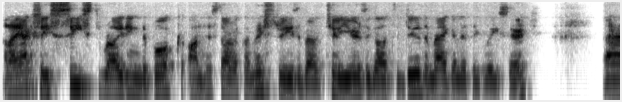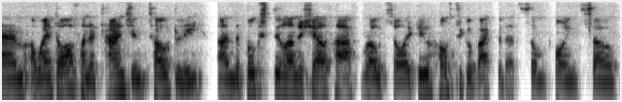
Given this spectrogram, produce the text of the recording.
And I actually ceased writing the book on historical mysteries about two years ago to do the megalithic research. Um, I went off on a tangent totally, and the book's still on the shelf half wrote, so I do hope to go back to that at some point. So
